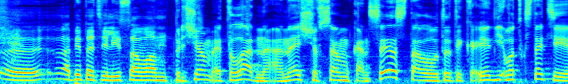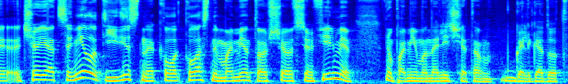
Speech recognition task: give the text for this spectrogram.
э, обитателей саван. Причем, это ладно, она еще в самом конце стала вот этой... Вот, кстати, что я оценил, это единственный кл- классный момент вообще во всем фильме, ну, помимо наличия там Гальгадот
